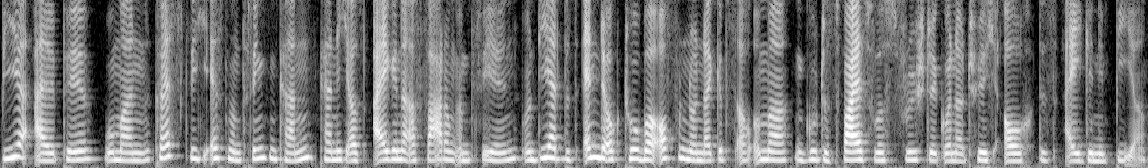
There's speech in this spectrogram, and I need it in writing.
Bieralpe, wo man köstlich essen und trinken kann, kann ich aus eigener Erfahrung empfehlen. Und die hat bis Ende Oktober offen und da gibt es auch immer ein gutes Weißwurstfrühstück und natürlich auch das eigene Bier.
